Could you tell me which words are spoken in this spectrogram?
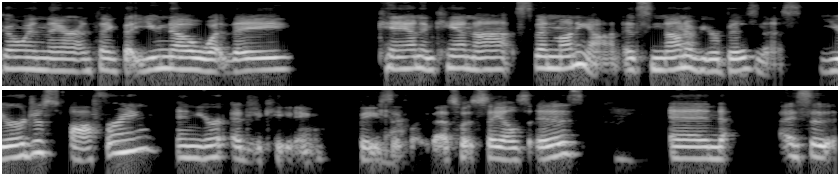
go in there and think that you know what they can and cannot spend money on. It's none yeah. of your business. You're just offering and you're educating, basically. Yeah. That's what sales is. Mm-hmm. And I said,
